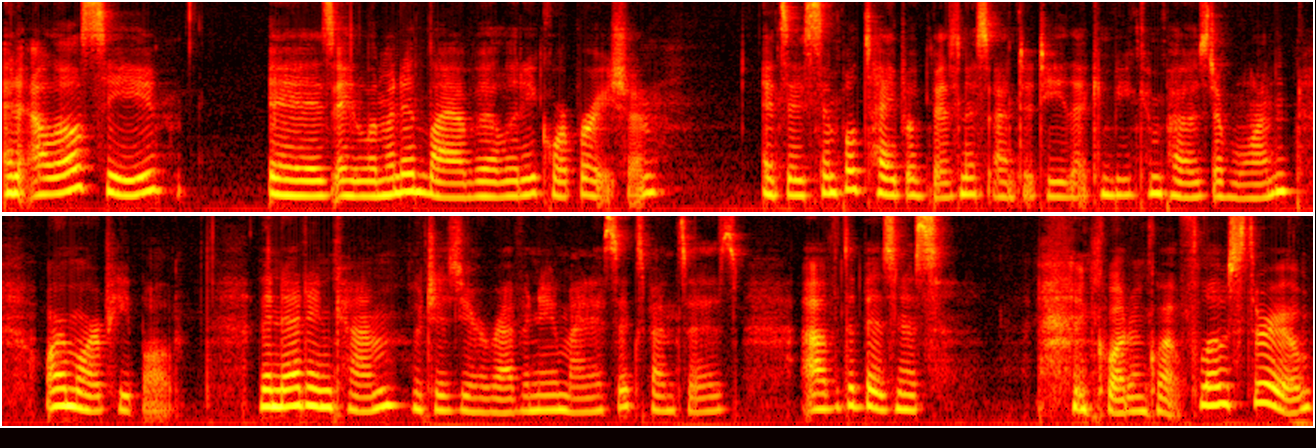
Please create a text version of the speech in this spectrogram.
An LLC is a limited liability corporation it's a simple type of business entity that can be composed of one or more people. The net income, which is your revenue minus expenses of the business, quote unquote, flows through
